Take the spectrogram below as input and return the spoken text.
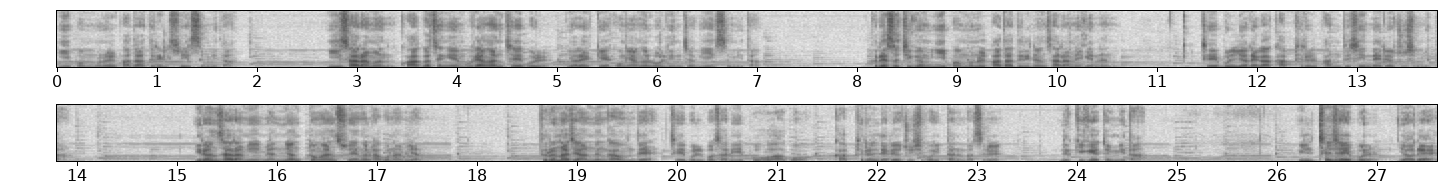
이 법문을 받아들일 수 있습니다. 이 사람은 과거 생에 무량한 제불 열애 개 공양을 올린 적이 있습니다. 그래서 지금 이 법문을 받아들이는 사람에게는 제불 열애가 가피를 반드시 내려주십니다. 이런 사람이 몇 년 동안 수행을 하고 나면 드러나지 않는 가운데 제불보살이 보호하고 가피를 내려주시고 있다는 것을 느끼게 됩니다. 일체 제불, 열애,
